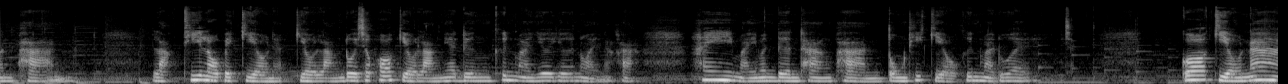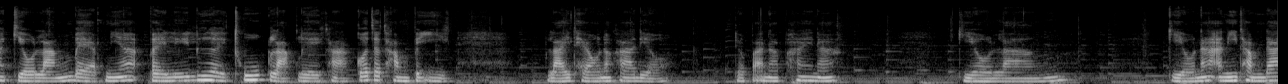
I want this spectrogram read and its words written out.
มันผ่าน หลักที่เราไปเกี่ยวเนี่ยเกี่ยวหลังโดยเฉพาะเกี่ยวหลังเนี่ยดึงขึ้นมาเยอะๆหน่อยนะคะ ให้ไหมมันเดินทางผ่านตรงที่เกี่ยวขึ้นมาด้วย ก็เกี่ยวหน้าเกี่ยวหลังแบบนี้ไปเรื่อยๆ ทุกหลักเลยค่ะ ก็จะทำไปอีกหลายแถวนะคะ เดี๋ยว เดี๋ยวป้านับให้นะ เกี่ยวหลัง เกี่ยวหน้าอันนี้ทำได้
